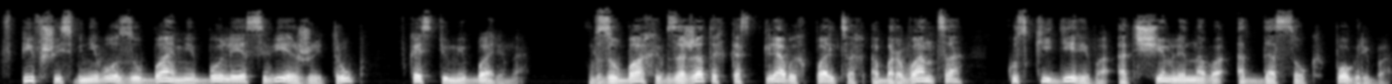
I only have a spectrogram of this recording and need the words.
впившись в него зубами, более свежий труп в костюме барина. В зубах и в зажатых костлявых пальцах оборванца куски дерева, отщемленного от досок погреба.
